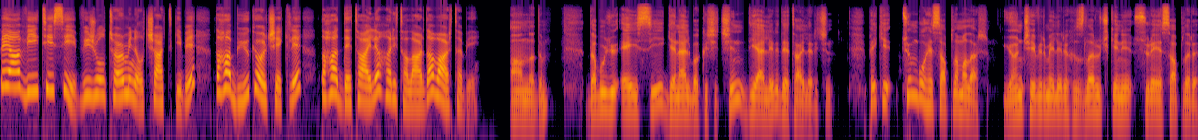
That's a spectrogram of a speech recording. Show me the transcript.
veya VTC, Visual Terminal Chart gibi daha büyük ölçekli, daha detaylı haritalar da var tabii. Anladım. WAC genel bakış için, diğerleri detaylar için. Peki tüm bu hesaplamalar, yön çevirmeleri, hızlar üçgeni, süre hesapları,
